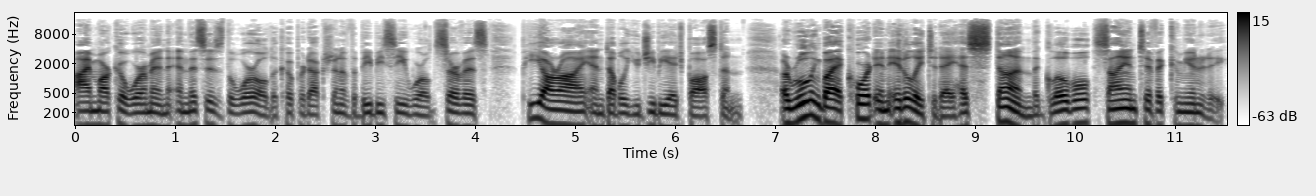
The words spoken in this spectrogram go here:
I'm Marco Werman, and this is The World, a co production of the BBC World Service, PRI, and WGBH Boston. A ruling by a court in Italy today has stunned the global scientific community.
